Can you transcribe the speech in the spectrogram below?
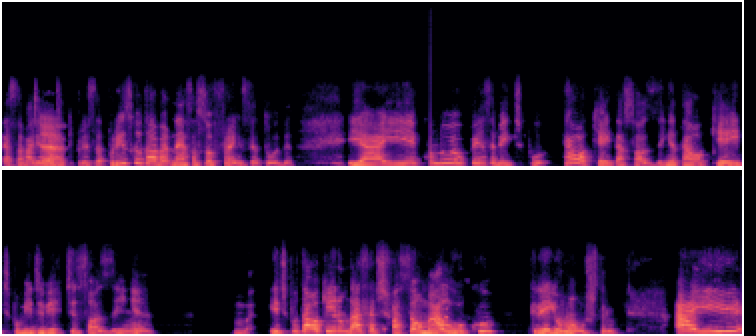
Essa Mariana é. que precisa. Por isso que eu tava nessa sofrência toda. E aí, quando eu percebi, tipo, tá ok tá sozinha, tá ok, tipo, me divertir sozinha. E, tipo, tá ok não dar satisfação, maluco, criei um monstro. Aí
